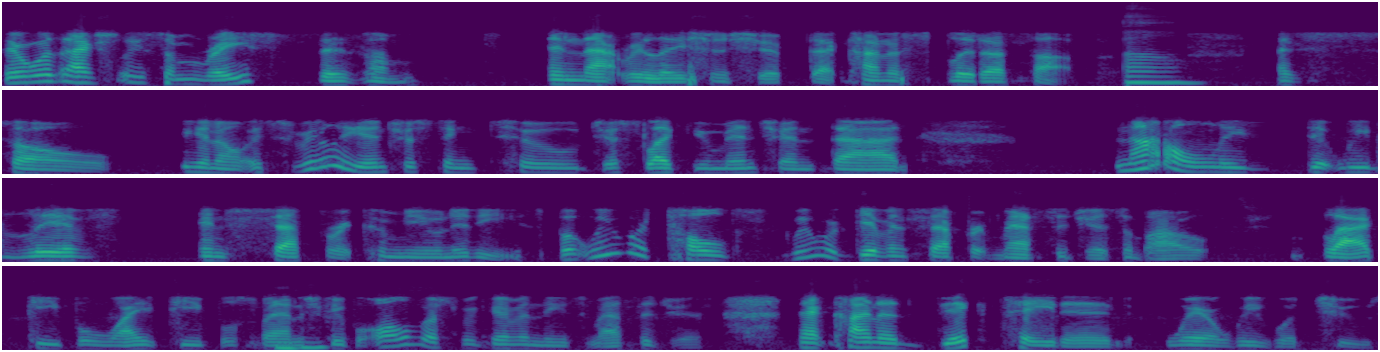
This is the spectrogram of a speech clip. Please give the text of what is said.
there was actually some racism in that relationship that kind of split us up. Oh, And so, you know, it's really interesting too, just like you mentioned, that not only did we live in separate communities, but we were told, we were given separate messages about black people, white people, Spanish Mhm. people. All of us were given these messages that kind of dictated where we would choose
